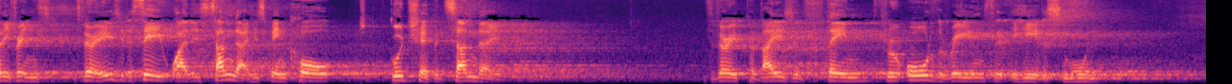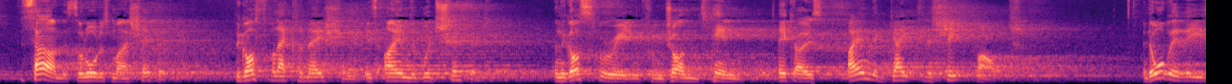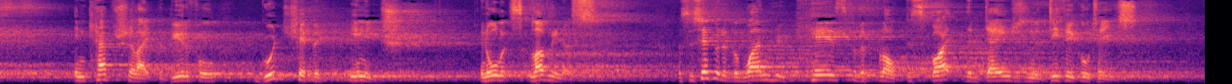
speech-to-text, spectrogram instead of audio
But, friends, it's very easy to see why this Sunday has been called Good Shepherd Sunday. It's a very pervasive theme through all of the readings that we hear this morning. The psalm is The Lord is my shepherd. The gospel acclamation is I am the good shepherd. And the gospel reading from John 10 echoes I am the gate to the sheepfold. And all of these encapsulate the beautiful good shepherd image in all its loveliness. It's the shepherd of the one who cares for the flock despite the dangers and the difficulties.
